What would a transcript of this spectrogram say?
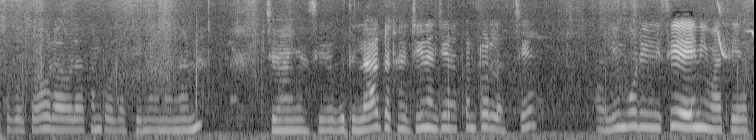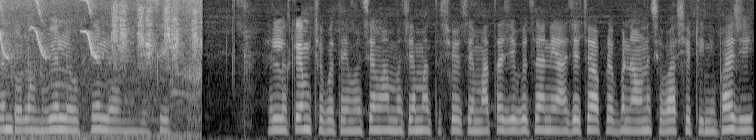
શકો છો અવડા અવડા કંટોલા છે નાના નાના. જે અહીંયા છે બધી લાગત ઝીણા ઝીણા કંટોલા જ છે. આ લીંબુડી છે એની માથે કંટોલાનો વેલો ફેલાવાનું છે. હેલો, કેમ છે બધા મજામાં? મજામાં તો છે માતાજી બધાને આજે જો આપણે બનાવવાની છે વાસીટીની ભાજી.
